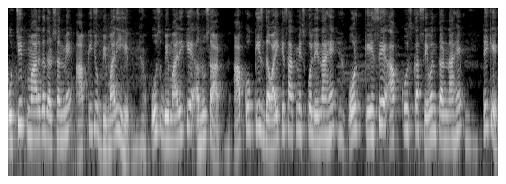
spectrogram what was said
उचित मार्गदर्शन में आपकी जो बीमारी है, उस बीमारी के अनुसार आपको किस दवाई के साथ में इसको लेना है और कैसे आपको इसका सेवन करना है, ठीक है,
